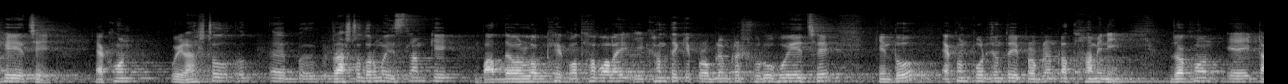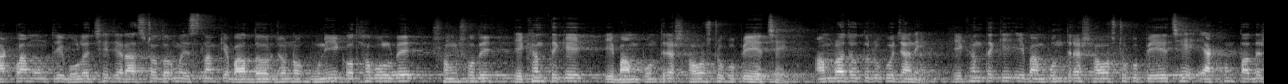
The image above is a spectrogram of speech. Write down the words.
খেয়েছে, এখন ওই রাষ্ট্র রাষ্ট্রধর্ম ইসলামকে বাদ দেওয়ার লক্ষ্যে কথা বলায় এখান থেকে প্রবলেমটা শুরু হয়েছে, কিন্তু এখন পর্যন্ত এই প্রবলেমটা থামেনি। যখন এই টাকলা মন্ত্রী বলেছে যে রাষ্ট্রধর্ম ইসলামকে বাদ দেওয়ার জন্য উনিই কথা বলবে সংসদে, এখান থেকে এই বামপন্থীরা সাহসটুকু পেয়েছে। আমরা যতটুকু জানি, এখান থেকে এই বামপন্থীরা সাহসটুকু পেয়েছে, এখন তাদের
